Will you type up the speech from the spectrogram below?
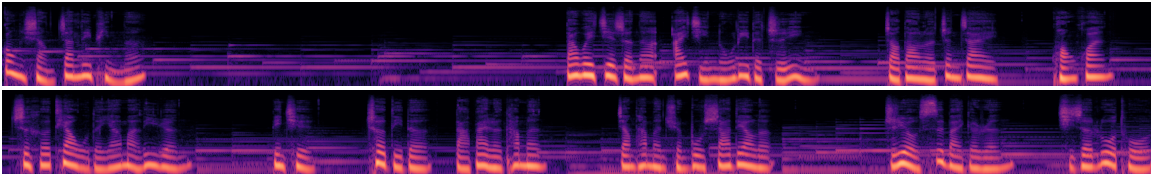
共享战利品呢？大卫借着那埃及奴隶的指引，找到了正在狂欢、吃喝跳舞的亚玛力人，并且彻底的打败了他们，将他们全部杀掉了。只有四百个人骑着骆驼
